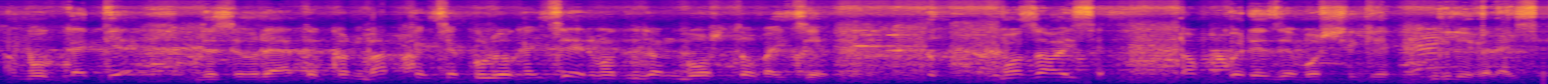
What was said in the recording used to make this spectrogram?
শামুক গাইতে দেশে ওরা এতক্ষণ ভাত খাইছে কুলো খাইছে, এর মধ্যে যখন গোস্ত পাইছে, মজা হয়েছে টপ করে যে বর্ষিকে গিলে ফেলাইছে।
